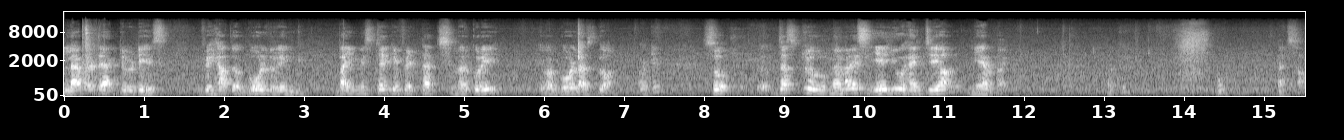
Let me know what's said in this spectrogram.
laboratory activities if you have the gold ring. By mistake if it touch mercury your gold has gone okay? So uh, just to memorize AUHGR nearby okay? That's all.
